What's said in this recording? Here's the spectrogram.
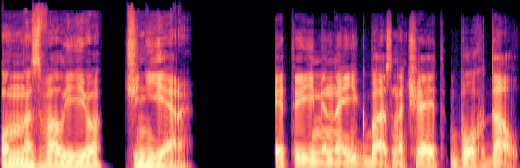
Он назвал ее Чиньера. Это имя на Игба означает «Бог дал».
